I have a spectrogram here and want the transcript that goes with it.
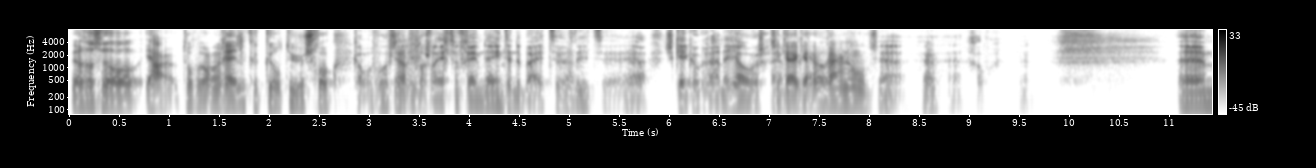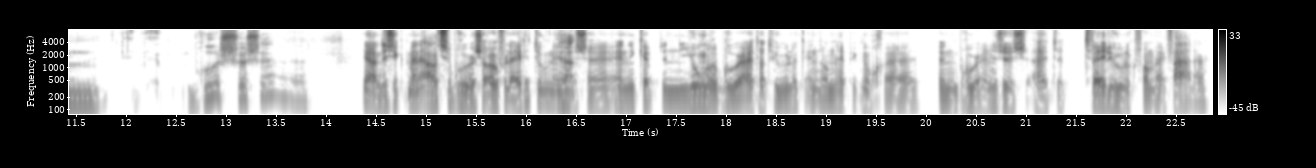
Dat was wel, ja, toch wel een redelijke cultuurschok. Ik kan me voorstellen, Ja. je was wel echt een vreemde eend in de bijt, of Ja. niet? Eh, Ja. ja. Ze keken ook raar naar jou Ze waarschijnlijk. kijken heel raar naar ons. Ja, grappig. Ehm, broers, zussen? Eh, Ja, dus ik, mijn oudste broer is overleden toen. Dus, eh, en ik heb een jongere broer uit dat huwelijk. En dan heb ik nog eh, een broer en een zus uit het tweede huwelijk van mijn vader.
